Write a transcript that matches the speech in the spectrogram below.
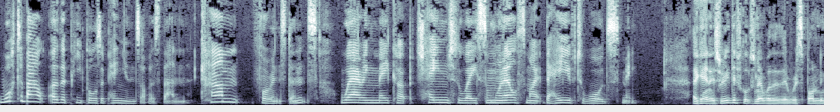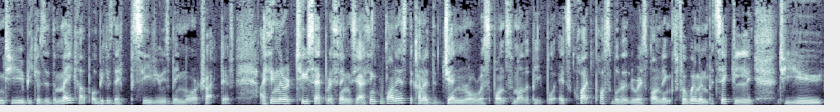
What about other people's opinions of us then? Can, for instance, wearing makeup change the way someone else might behave towards me? Again, it's really difficult to know whether they're responding to you because of the makeup or because they perceive you as being more attractive. I think there are two separate things here. I think one is the kind of the general response from other people. It's quite possible that they're responding, for women particularly, to you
